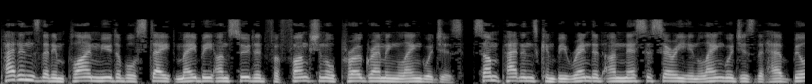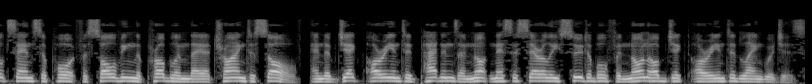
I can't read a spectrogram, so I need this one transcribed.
Patterns that imply mutable state may be unsuited for functional programming languages. Some patterns can be rendered unnecessary in languages that have built-in support for solving the problem they are trying to solve, and object-oriented patterns are not necessarily suitable for non-object oriented languages.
